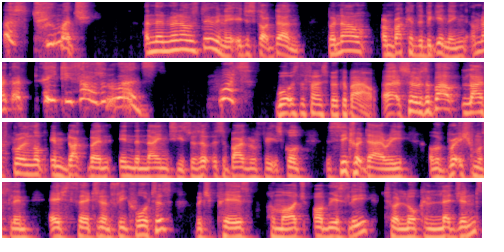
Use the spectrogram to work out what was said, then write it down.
That's too much. And then when I was doing it, it just got done. But now I'm back at the beginning. I'm like, 80,000 words. What? What was the first book about? Uh, so it was about life growing up in Blackburn in the 90s. So it's a, it's a, biography. It's called The Secret Diary of a British Muslim aged 13 and three quarters, which pays homage, obviously, to a local legend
